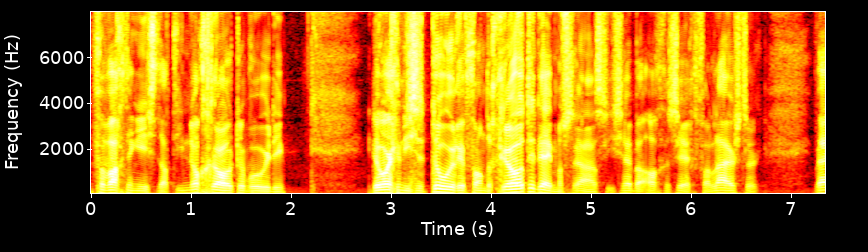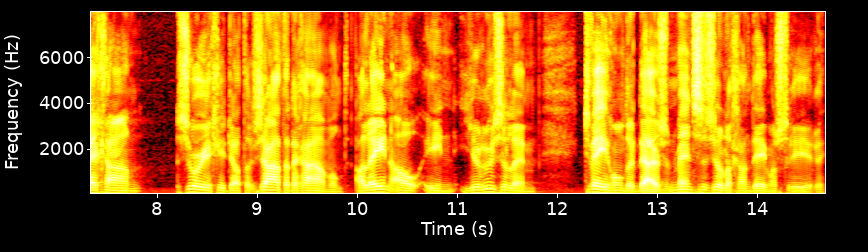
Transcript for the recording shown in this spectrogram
Verwachting is dat die nog groter worden. De organisatoren van de grote demonstraties hebben al gezegd van luister, wij gaan zorgen dat er zaterdagavond alleen al in Jeruzalem 200.000 mensen zullen gaan demonstreren.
